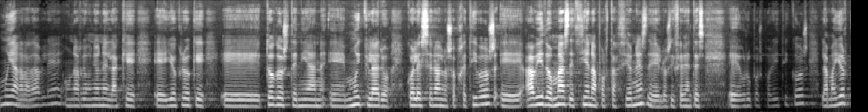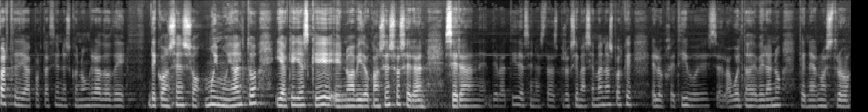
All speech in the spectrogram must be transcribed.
muy agradable, una reunión en la que eh, yo creo que eh, todos tenían eh, muy claro cuáles eran los objetivos. ha habido más de 100 aportaciones de los diferentes grupos políticos, la mayor parte de aportaciones con un grado de, consenso muy, muy alto y aquellas que no ha habido consenso serán, serán debatidas en estas próximas semanas porque el objetivo es, a la vuelta de verano, tener nuestro,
